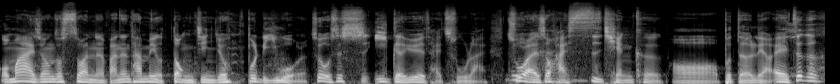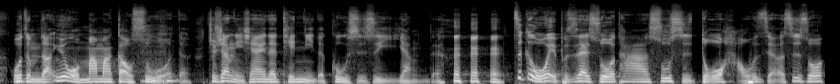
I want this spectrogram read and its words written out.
我妈还说都算了，反正她没有动静就不理我了。所以我是十一个月才出来，出来的时候还四千克哦，不得了！哎，这个我怎么知道？因为我妈妈告诉我的，就像你现在在听你的故事是一样的。这个我也不是在说她舒适多好或者怎样，而是说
